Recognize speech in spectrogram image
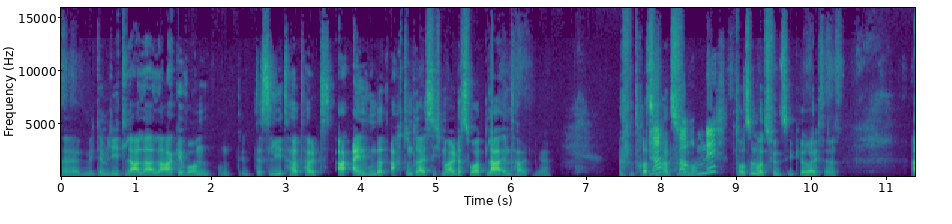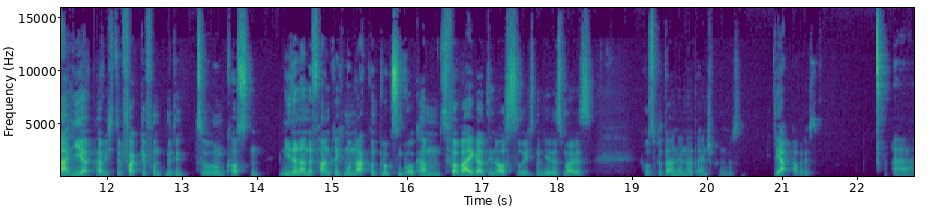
mit dem Lied La La La gewonnen und das Lied hat halt a- 138 Mal das Wort La enthalten. Gell? Und trotzdem Ja, hat es für, warum nicht? trotzdem hat's für einen Sieg gereicht. Ja? Ah, hier habe ich den Fakt gefunden mit den zu hohen Kosten. Niederlande, Frankreich, Monaco und Luxemburg haben es verweigert, ihn auszurichten. Und jedes Mal ist Großbritannien hat einspringen müssen. Ja, aber das äh,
